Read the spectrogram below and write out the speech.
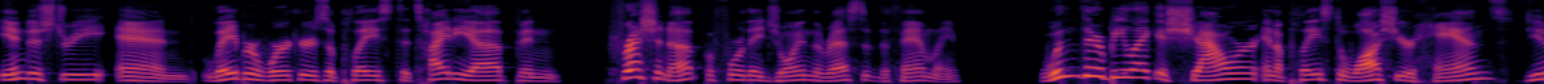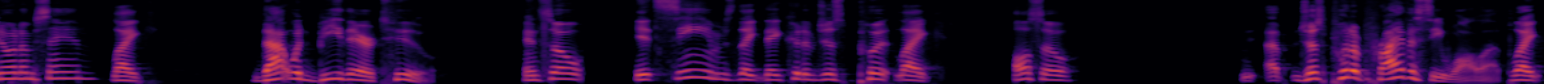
industry and labor workers a place to tidy up and freshen up before they join the rest of the family, wouldn't there be like a shower and a place to wash your hands? Do you know what I'm saying? Like that would be there too. And so it seems like they could have just put like also uh, just put a privacy wall up. Like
